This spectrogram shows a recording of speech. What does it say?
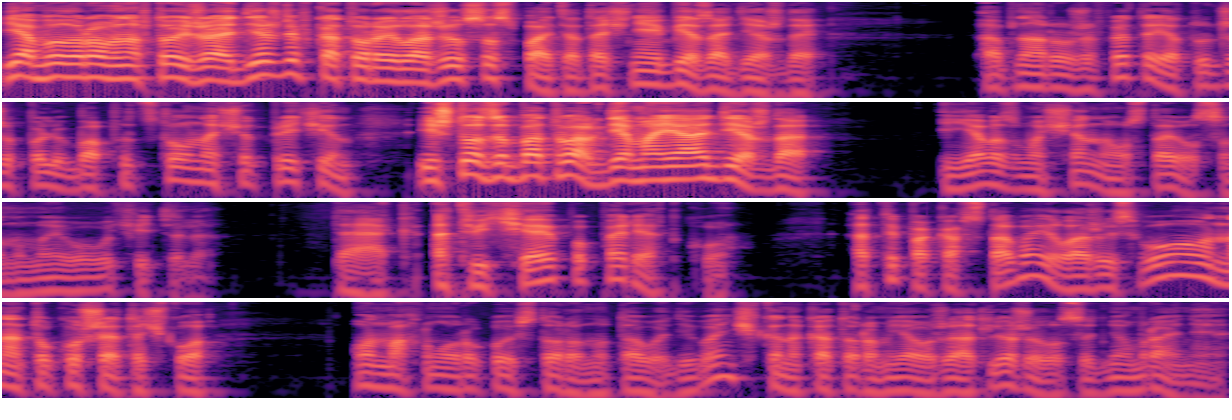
Я был ровно в той же одежде, в которой ложился спать, а точнее без одежды. Обнаружив это, я тут же полюбопытствовал насчет причин. «И что за ботва? Где моя одежда?» И я возмущенно уставился на моего учителя. «Так, отвечаю по порядку. А ты пока вставай и ложись вон на ту кушеточку». Он махнул рукой в сторону того диванчика, на котором я уже отлеживался днем ранее.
